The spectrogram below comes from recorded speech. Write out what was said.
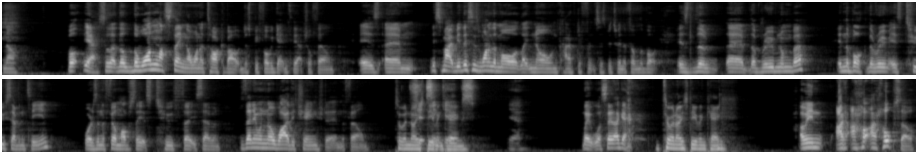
no, but yeah. So the, the one last thing I want to talk about just before we get into the actual film is um this might be this is one of the more like known kind of differences between the film and the book is the uh, the room number in the book the room is 217 whereas in the film obviously it's 237 does anyone know why they changed it in the film To annoy Shits Stephen King. Yeah. wait what say that again To annoy Stephen King. i mean i, I, ho- I hope so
